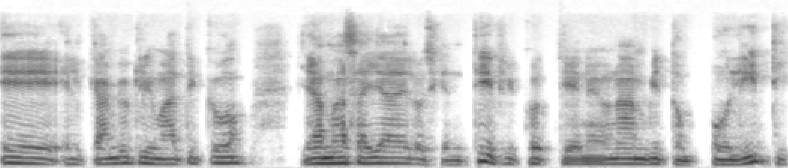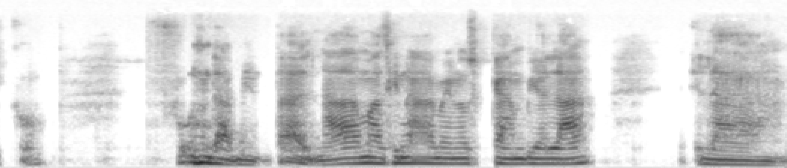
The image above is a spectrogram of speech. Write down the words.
eh, el cambio climático, ya más allá de lo científico, tiene un ámbito político fundamental, nada más y nada menos cambia la, la,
